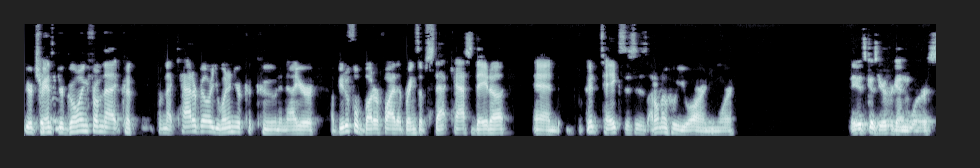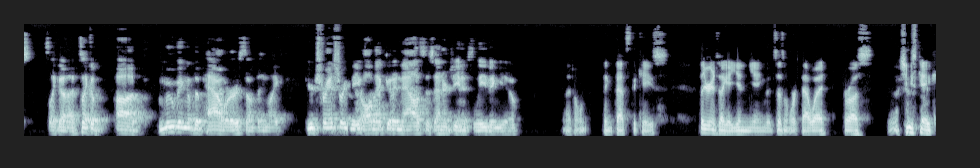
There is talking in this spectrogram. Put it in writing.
you're, trans, you're going from that from that caterpillar. You went in your cocoon, and now you're a beautiful butterfly that brings up Statcast data and good takes. This is I don't know who you are anymore. Maybe it's because you're getting worse. It's like a it's like a uh, moving of the power or something. Like you're transferring me all that good analysis energy, and it's leaving you. I don't think that's the case thought you were going to say like a yin yang, but it doesn't work that way for us. Cheesecake.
